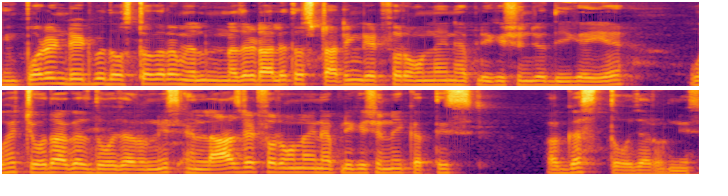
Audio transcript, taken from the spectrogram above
important date पे दोस्तों, अगर हम नज़र डालें तो starting date for online application जो दी गई है, वो है चौदह अगस्त 2019 and last date for online application है इकतीस अगस्त 2019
